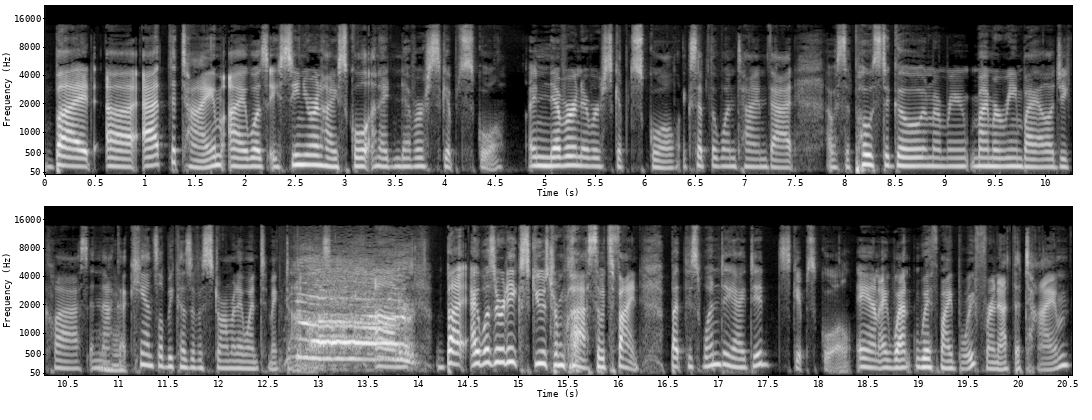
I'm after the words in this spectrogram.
But uh, at the time, I was a senior in high school and I'd never skipped school. I never, never skipped school except the one time that I was supposed to go in my, marine- my marine biology class and that got canceled because of a storm and I went to McDonald's. Um, but I was already excused from class, so it's fine. But this one day I did skip school and I went with my boyfriend at the time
